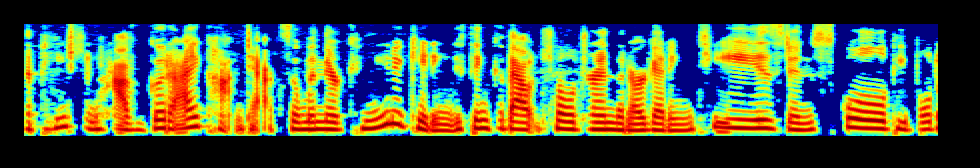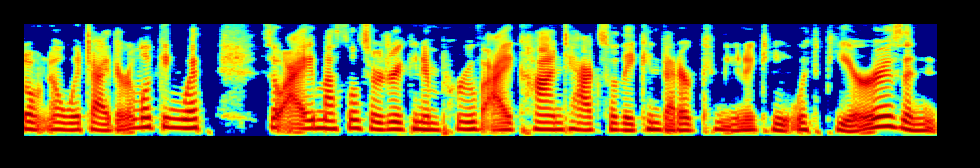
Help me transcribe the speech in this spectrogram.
the patient have good eye contact. So when they're communicating, you think about children that are getting teased in school, people don't know which eye they're looking with. So eye muscle surgery can improve eye contact so they can better communicate with peers and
